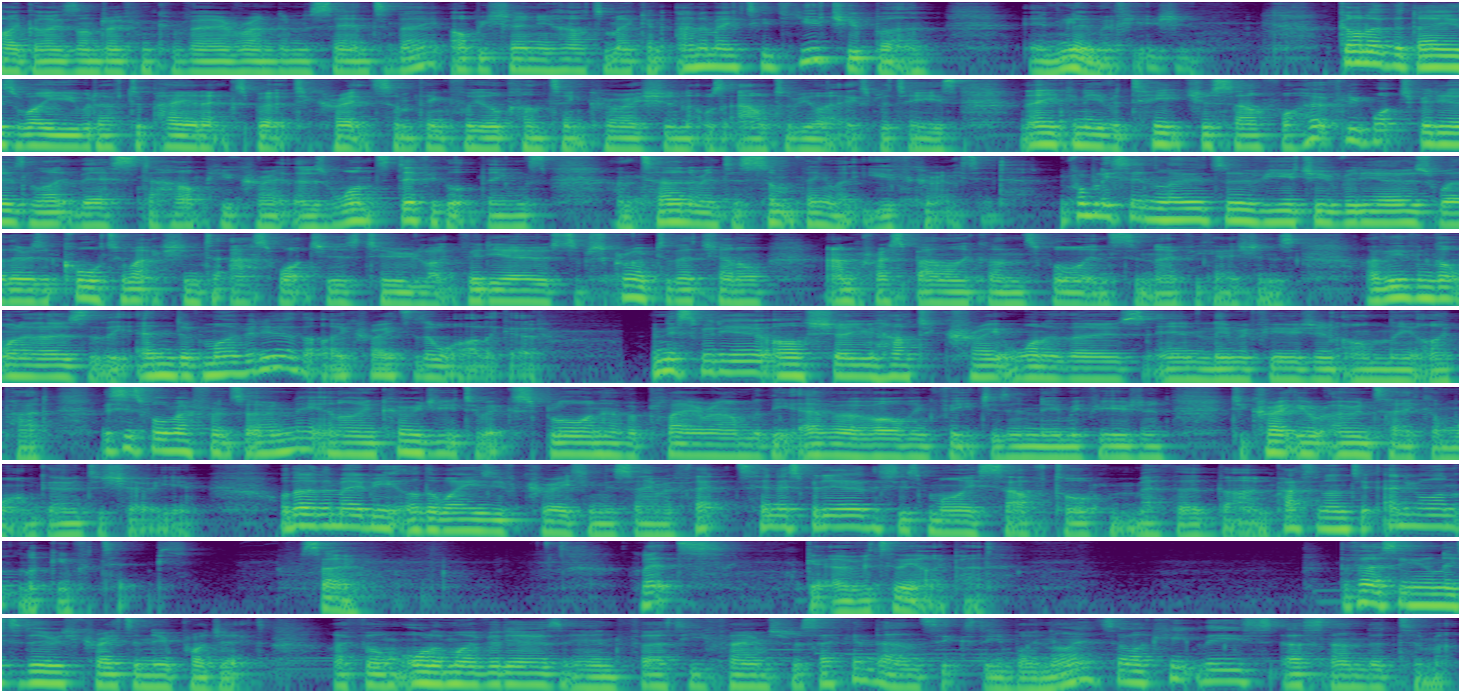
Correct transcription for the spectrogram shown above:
Hi guys, Andre from Conveyor Randomness here and today I'll be showing you how to make an animated YouTube button in LumaFusion. Gone are the days where you would have to pay an expert to create something for your content creation that was out of your expertise. Now you can either teach yourself or hopefully watch videos like this to help you create those once difficult things and turn them into something that you've created. You've probably seen loads of YouTube videos where there is a call to action to ask watchers to like videos, subscribe to their channel and press bell icons for instant notifications. I've even got one of those at the end of my video that I created a while ago. In this video I'll show you how to create one of those in LumaFusion on the iPad. This is for reference only and I encourage you to explore and have a play around with the ever evolving features in LumaFusion to create your own take on what I'm going to show you. Although there may be other ways of creating the same effect, in this video this is my self-taught method that I'm passing on to anyone looking for tips. So let's get over to the iPad. The first thing you'll need to do is create a new project. I film all of my videos in 30 frames per second and 16 by 9 so I'll keep these as standard to match.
